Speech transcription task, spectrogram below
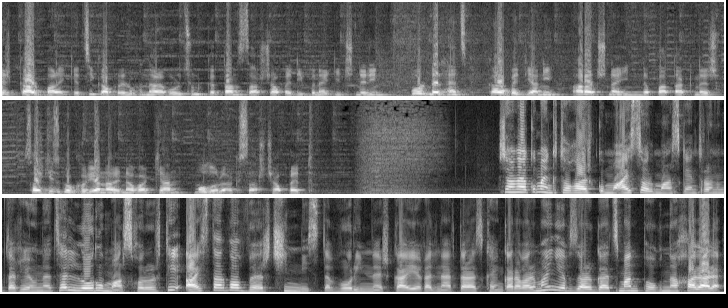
երկար բարեկեցիկ ապրելու հնարավորություն կտան Սարշապետի բնակիչներին, որն էլ հենց Կարապետյանի առաջնային նպատակն էր։ Սարգիս Գոքորյան, Արեն Ավակյան, Մոլորակ Սարչապետ Շանակում ենք թողարկում այսօր մարս կենտրոնում տեղի ունեցել լորու մարս խորորդի այս տարվա վերջին նիստը, որին ներկա եղել նաև տարածքային կառավարման և զարգացման փողնախարարը։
